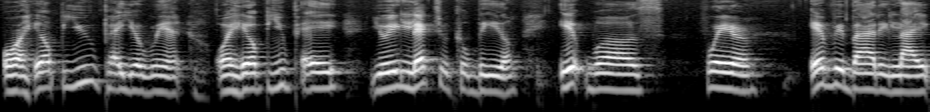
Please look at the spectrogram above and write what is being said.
or help you pay your rent or help you pay your electrical bill. It was where everybody like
